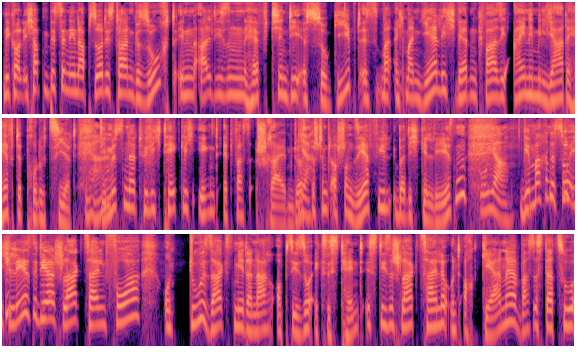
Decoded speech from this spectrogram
Nicole, ich habe ein bisschen in Absurdistan gesucht, in all diesen Heftchen, die es so gibt. Es, ich meine, jährlich werden quasi eine Milliarde Hefte produziert. Ja. Die müssen natürlich täglich irgendetwas schreiben. Du hast Ja. bestimmt auch schon sehr viel über dich gelesen. Oh ja. Wir machen es so, ich lese dir Schlagzeilen vor und du sagst mir danach, ob sie so existent ist, diese Schlagzeile, und auch gerne, was es dazu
